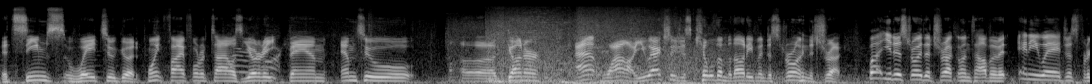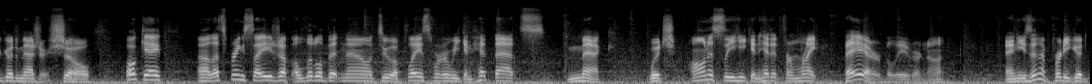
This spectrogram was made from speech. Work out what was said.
It seems way too good. 0.54 tiles, Yuri, bam, M2 uh, gunner. Ah, wow, you actually just killed him without even destroying the truck. But you destroyed the truck on top of it anyway, just for good measure. So, okay. Uh, let's bring Saij up a little bit now to a place where we can hit that mech, which honestly he can hit it from right there, believe it or not. And he's in a pretty good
